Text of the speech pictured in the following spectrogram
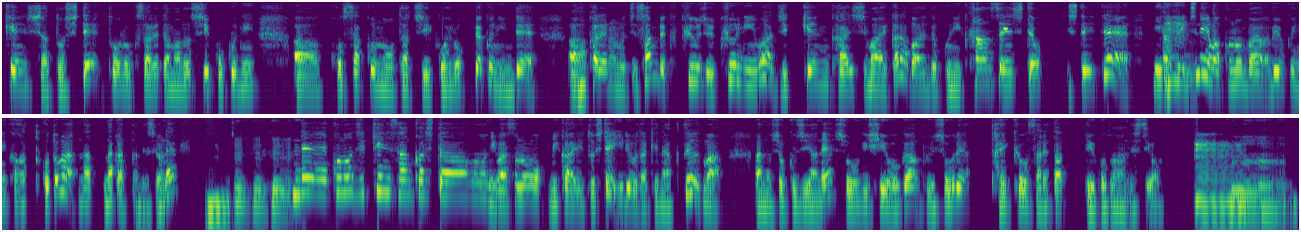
験者として登録された貧しい国人、あー小作能たち600人で、あー彼らのうち399人は実験開始前から梅毒に感染してしていて、201人はこの病気にかかったことがななかったんですよね。うんうんうんで、この実験に参加した者には、その見返りとして医療だけなくて、まあ、あの、食事やね、将棋費用が文章で提供されたっていうことなんですよ。うんうん。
